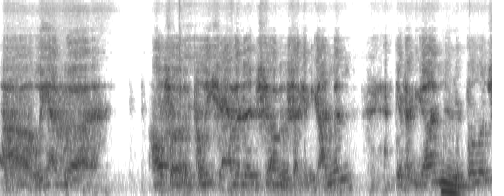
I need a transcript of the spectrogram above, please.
Uh, we have uh, also police evidence of the second gunman, different guns, mm. different bullets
